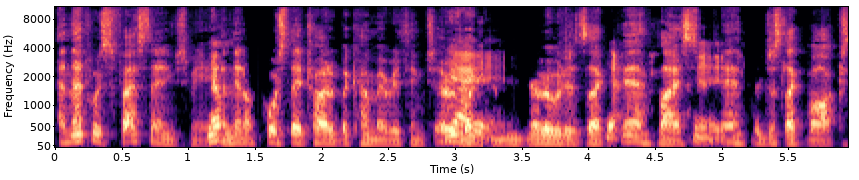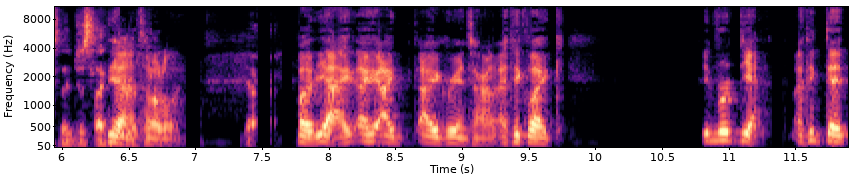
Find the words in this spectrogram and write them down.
And that was fascinating to me. Yep. And then, of course, they try to become everything to everybody. yeah, yeah. And everybody's like, Yeah. yeah, Vice. Yeah, Yeah, yeah. they're just like Vox. They're just like, yeah, everything. totally. Yeah. But yeah, I, I I- I agree entirely. I think like, it, yeah, I think that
